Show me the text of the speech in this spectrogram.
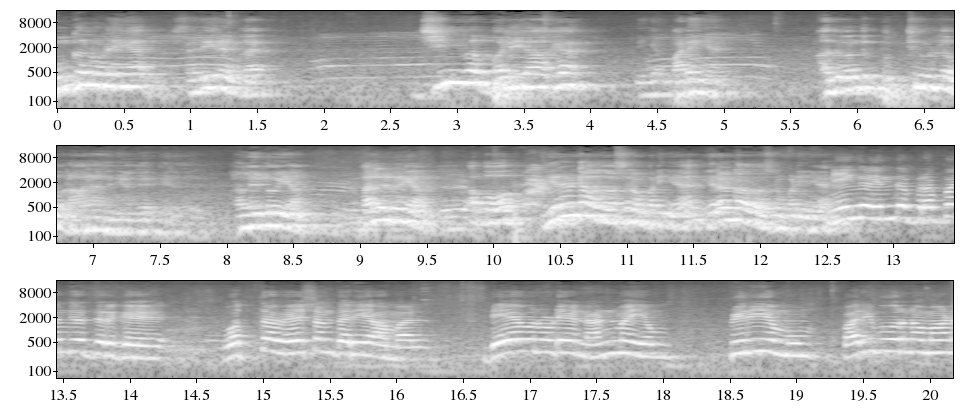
உங்களுடைய சரீரங்களை ஜீவ பலியாக நீங்க படைங்க. அது வந்து புத்தி உள்ள ஒரு ஆராதனையாக இருக்கிறது. ஹalleluya ஹalleluya அப்போ இரண்டாவது வசனம் படிங்க. இரண்டாவது வசனம் படிங்க. நீங்கள் இந்த பிரபஞ்சத்திற்கு ஒத்த வேஷம் தெரியாமல் தேவனுடைய நன்மையும் பிரியமும் பரிபூர்ணமான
